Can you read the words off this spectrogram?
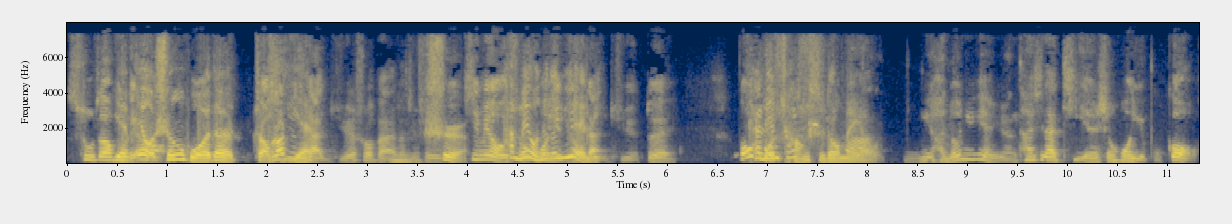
塑造不了，也没有生活的找不到这个感觉。说白了就是，既没有他没有那个阅历，对，他连常识都没有。女很多女演员她现在体验生活也不够，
